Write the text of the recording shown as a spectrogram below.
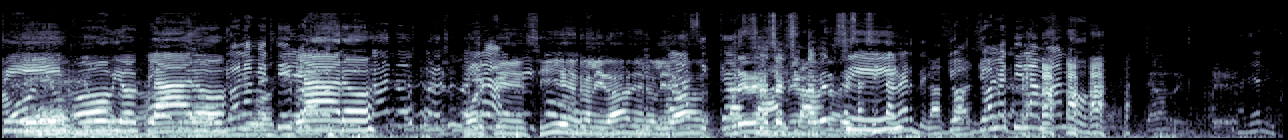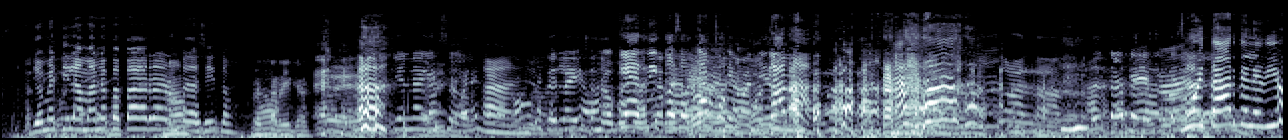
Sí, obvio, claro. Yo la metí. Claro. Porque sí, en realidad, en realidad. Salsita verde. Sí. Yo, yo metí la mano. Yo metí la mano para agarrar un pedacito. Pero está rica. ¿Quién la hizo? Ah. ¿Usted la hizo? No. ¡Qué rico los tacos! ¡Cama! Muy tarde le dijo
